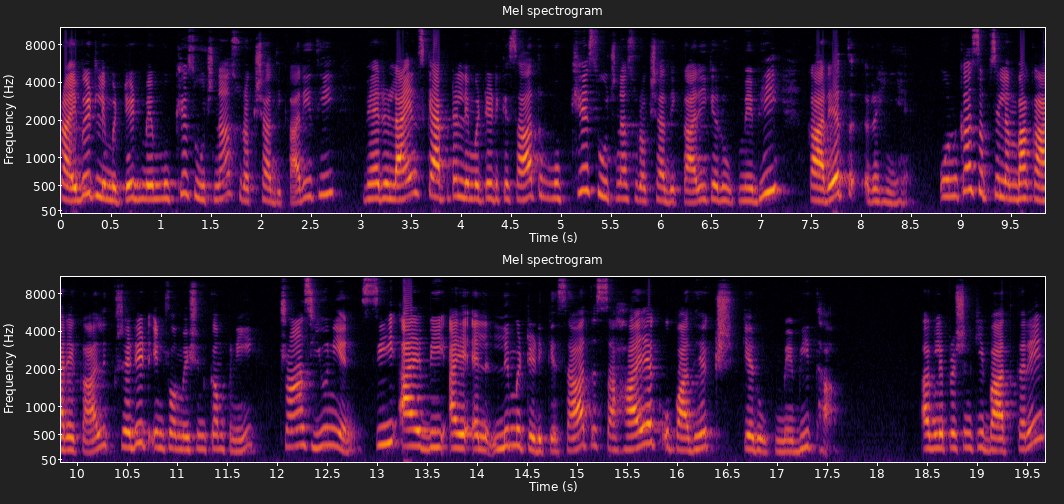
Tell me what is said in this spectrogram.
private limited में मुख्य सूचना सुरक्षा अधिकारी थी। वह रिलायंस कैपिटल लिमिटेड के साथ मुख्य सूचना सुरक्षा अधिकारी के रूप में भी कार्यरत रही हैं। उनका सबसे लंबा कार्यकाल credit information company TransUnion CIBIL limited के साथ सहायक उपाध्यक्ष के रूप में भी था। अगले प्रश्न की बात करें,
